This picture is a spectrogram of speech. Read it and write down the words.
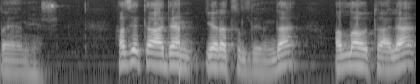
dayanıyor. Hazreti Adem yaratıldığında Allahu Teala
